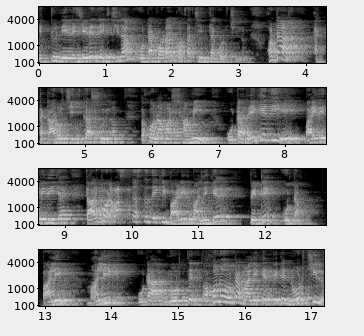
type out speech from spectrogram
একটু নেড়ে চেড়ে দেখছিলাম, ওটা করার কথা চিন্তা করছিলাম। হঠাৎ একটা কারও চিৎকার শুনলাম, তখন আমার স্বামী ওটা রেখে দিয়ে বাইরে বেরিয়ে যায়, তারপর আস্তে আস্তে দেখি বাড়ির মালিকের পেটে ওটা। মালিক মালিক, ওটা নড়তে, তখনও ওটা মালিকের পেটে নড়ছিল।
